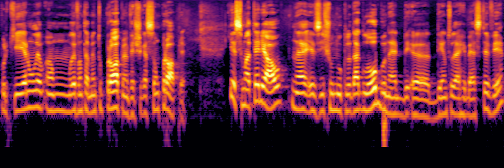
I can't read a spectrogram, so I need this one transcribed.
porque era um, um levantamento próprio, uma investigação própria. E esse material, né, existe um núcleo da Globo né, de, uh, dentro da RBS TV.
